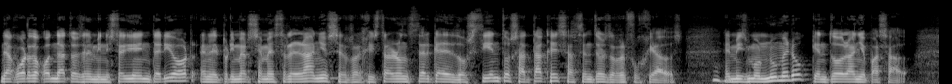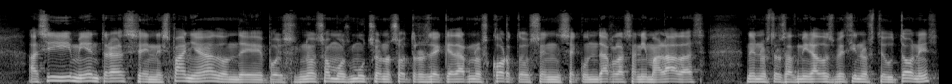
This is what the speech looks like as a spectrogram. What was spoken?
De acuerdo con datos del Ministerio de Interior, en el primer semestre del año se registraron cerca de 200 ataques a centros de refugiados, el mismo número que en todo el año pasado. Así, mientras en España, donde pues no somos mucho nosotros de quedarnos cortos en secundar las animaladas de nuestros admirados vecinos teutones,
